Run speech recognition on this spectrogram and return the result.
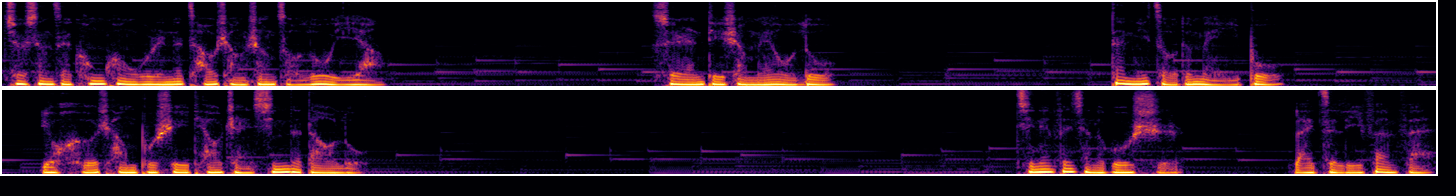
就像在空旷无人的草场上走路一样，虽然地上没有路，但你走的每一步，又何尝不是一条崭新的道路？今天分享的故事，来自黎范范。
